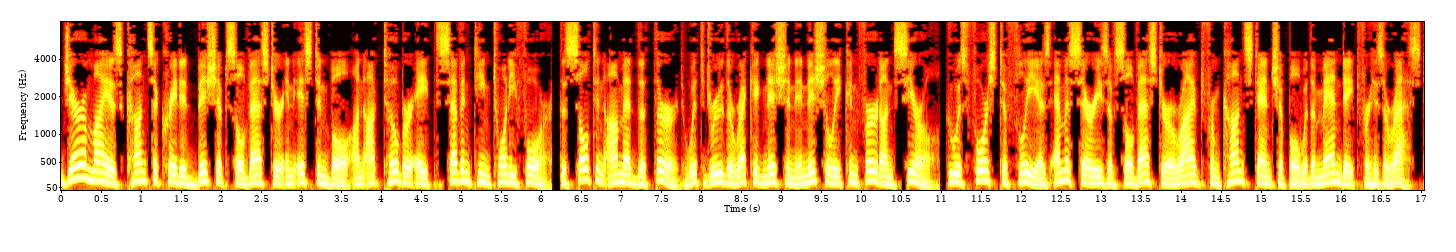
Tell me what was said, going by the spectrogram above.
Jeremias consecrated Bishop Sylvester in Istanbul on October 8, 1724. The Sultan Ahmed III withdrew the recognition initially conferred on Cyril, who was forced to flee as emissaries of Sylvester arrived from Constantinople with a mandate for his arrest.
